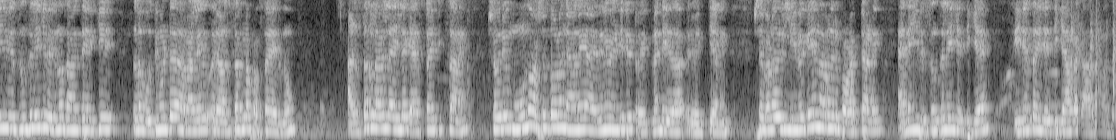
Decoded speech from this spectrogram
ഈ ബിസിനസ്സിലേക്ക് വരുന്ന സമയത്ത് എനിക്ക് ഉള്ള ബുദ്ധിമുട്ട് പറഞ്ഞാൽ ഒരു അൾസറിന്റെ പ്രശ്നമായിരുന്നു. അൾസർ ലെവൽ അതിലെ ഗ്യാസ്ട്രൈറ്റിക്സ് ആണ്. പക്ഷെ ഒരു മൂന്ന് വർഷത്തോളം ഞാൻ അതിന് വേണ്ടിയിട്ട് ട്രീറ്റ്മെന്റ് ചെയ്ത ഒരു വ്യക്തിയാണ്. പക്ഷെ ഇവിടെ ഒരു ലിവകെ എന്ന് പറഞ്ഞ ഒരു പ്രൊഡക്റ്റ് ആണ് എന്നെ ഈ ബിസിനസ്സിലേക്ക് എത്തിക്കാൻ സീരിയസ് ആയിട്ട് എത്തിക്കാനുള്ള കാരണം അത്.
